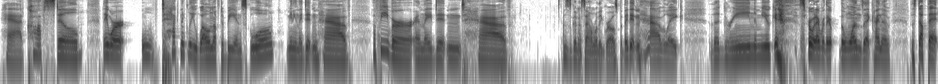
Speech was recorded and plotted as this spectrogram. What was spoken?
had coughs still. They were technically well enough to be in school, meaning they didn't have a fever and they didn't have this is going to sound really gross, but they didn't have like the green mucus or whatever. They're the ones that kind of the stuff that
